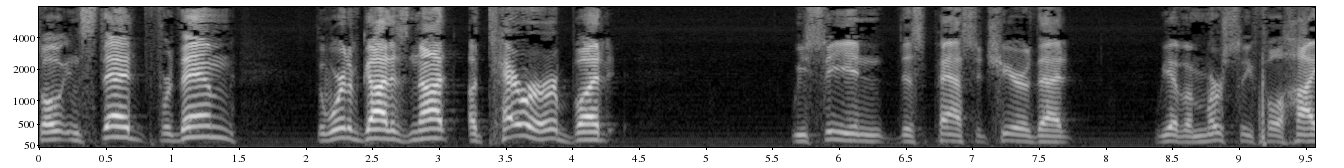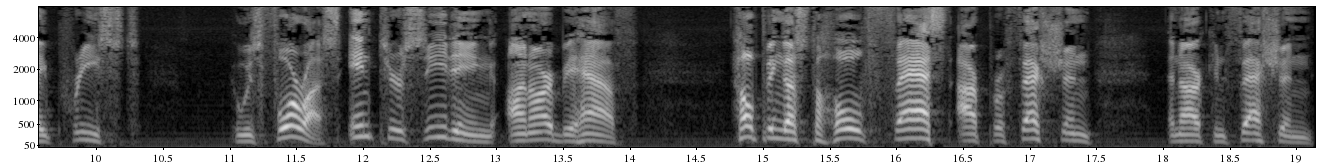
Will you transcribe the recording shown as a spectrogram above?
So instead, for them, the Word of God is not a terror, but we see in this passage here that we have a merciful high priest who is for us, interceding on our behalf, helping us to hold fast our profession and our confession.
